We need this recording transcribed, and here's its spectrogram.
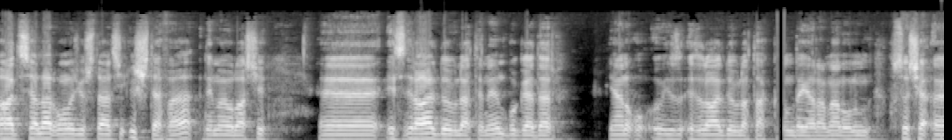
hadisələr onu göstərir ki, ilk dəfə demək olar ki, e, İsrail dövlətinin bu qədər yəni o, İsrail dövləti haqqında yaranan, onun xüsusi e,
